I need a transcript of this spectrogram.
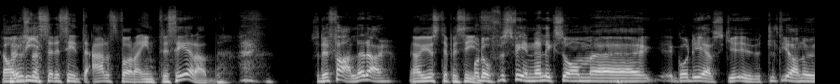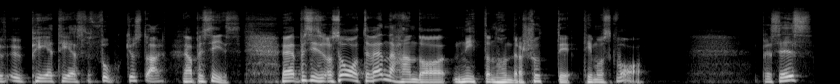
Ja, Men visade det. sig inte alls vara intresserad. Så det faller där. Ja, just det, precis. Och då försvinner liksom eh, Gordievsky ut lite grann ur, ur PTs fokus där. Ja, precis. Eh, precis. Och så återvänder han då 1970 till Moskva. Precis.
